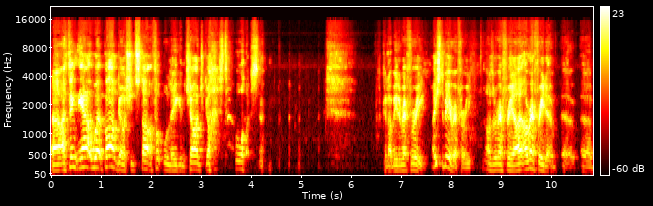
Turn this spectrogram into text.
Uh, I think the out of work bar girl should start a football league and charge guys to watch them. Can I be the referee? I used to be a referee. I was a referee. I, I refereed at a, a, a,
